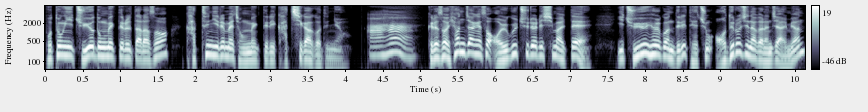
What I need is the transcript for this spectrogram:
보통 이 주요 동맥들을 따라서 같은 이름의 정맥들이 같이 가거든요. 아하. 그래서 현장에서 얼굴 출혈이 심할 때 이 주요 혈관들이 대충 어디로 지나가는지 알면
